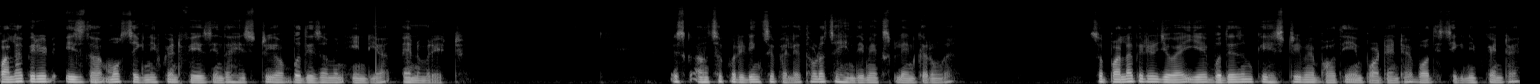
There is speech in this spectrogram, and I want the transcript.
Pala period is the most significant phase in the history of Buddhism in India. Enumerate. इस आंसर को रीडिंग से पहले थोड़ा सा हिंदी में एक्सप्लेन करूँगा सो so, पाला पीरियड जो है ये बुद्धिज़्म की हिस्ट्री में बहुत ही इंपॉर्टेंट है बहुत ही सिग्निफिकेंट है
